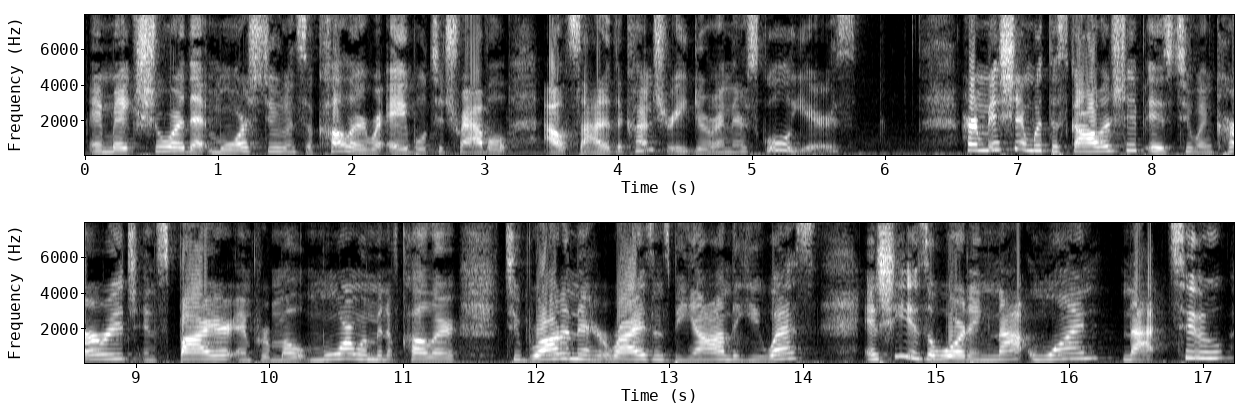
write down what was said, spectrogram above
and make sure that more students of color were able to travel outside of the country during their school years. Her mission with the scholarship is to encourage, inspire, and promote more women of color to broaden their horizons beyond the U.S. And she is awarding not one, not two,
